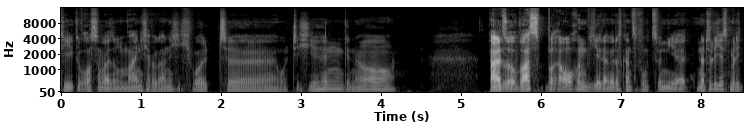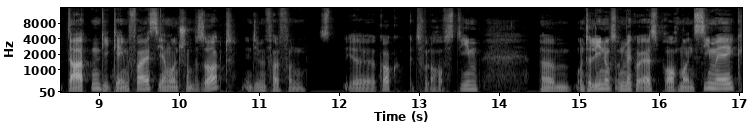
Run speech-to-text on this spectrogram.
Die Gebrauchsanweisung meine ich aber gar nicht. Ich wollte, wollte hier hin, genau. Also, was brauchen wir, damit das Ganze funktioniert? Natürlich erstmal die Daten, die Gamefiles, die haben wir uns schon besorgt. In diesem Fall von äh, GOG, gibt es wohl auch auf Steam. Ähm, unter Linux und macOS braucht man CMake,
